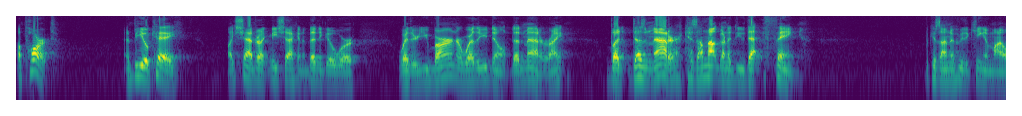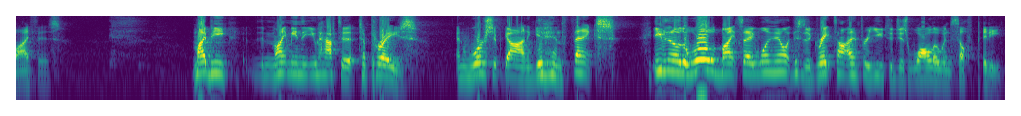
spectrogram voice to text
apart and be okay, like Shadrach, Meshach, and Abednego were, whether you burn or whether you don't. Doesn't matter, right? But it doesn't matter because I'm not going to do that thing because I know who the king of my life is. Might, be, might mean that you have to, to praise and worship God and give Him thanks. Even though the world might say, well, you know what, this is a great time for you to just wallow in self pity.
